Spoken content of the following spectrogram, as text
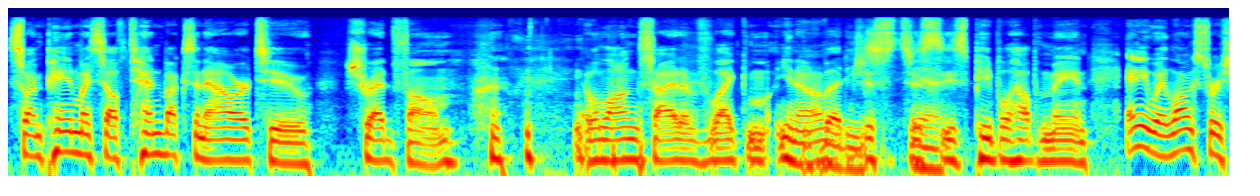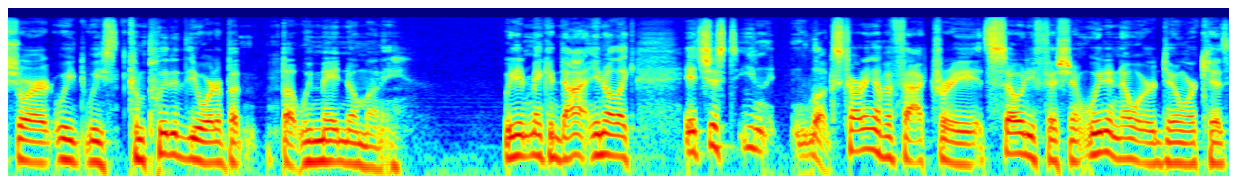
So I'm paying myself ten bucks an hour to shred foam. alongside of like you know Buddies, just just yeah. these people helping me and anyway long story short we we completed the order but but we made no money we didn't make a dime. You know, like it's just you know, look, starting up a factory, it's so inefficient. We didn't know what we were doing. We're kids.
